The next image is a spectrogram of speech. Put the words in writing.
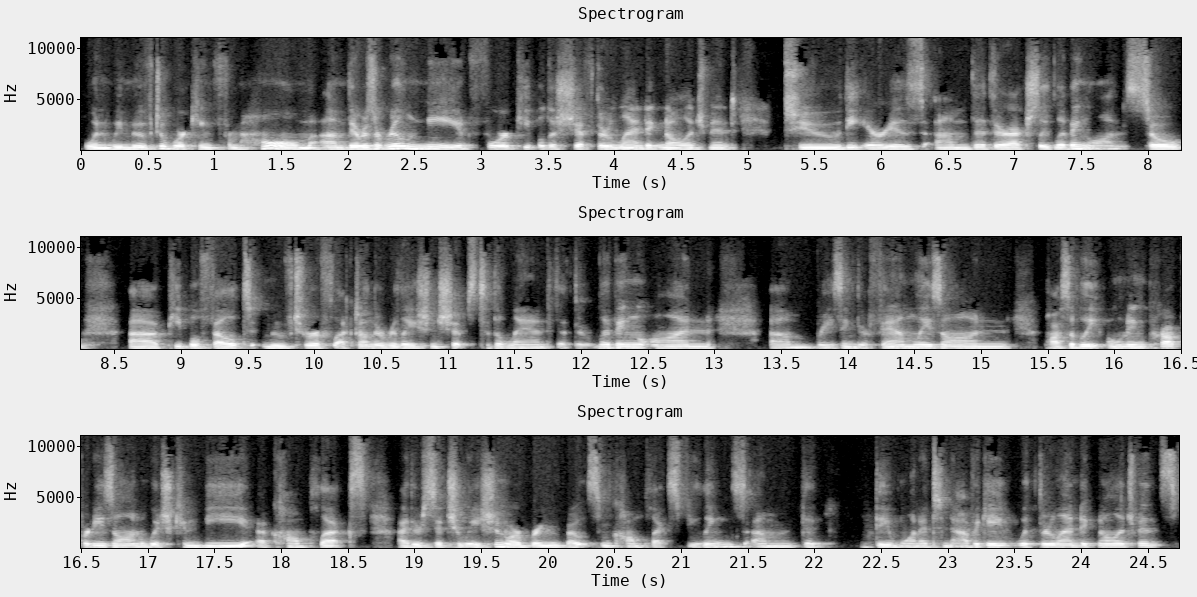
when we moved to working from home, um, there was a real need for people to shift their land acknowledgement to the areas um, that they're actually living on. So uh, people felt moved to reflect on their relationships to the land that they're living on, um, raising their families on, possibly owning properties on, which can be a complex either situation or bring about some complex feelings um, that they wanted to navigate with their land acknowledgements.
